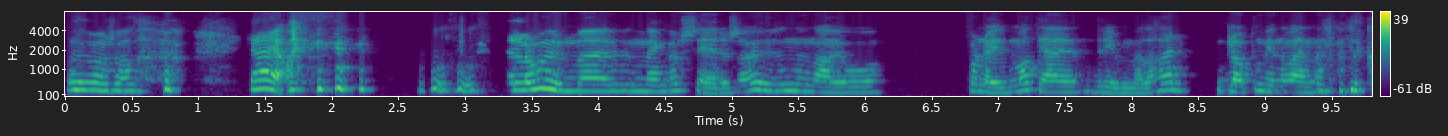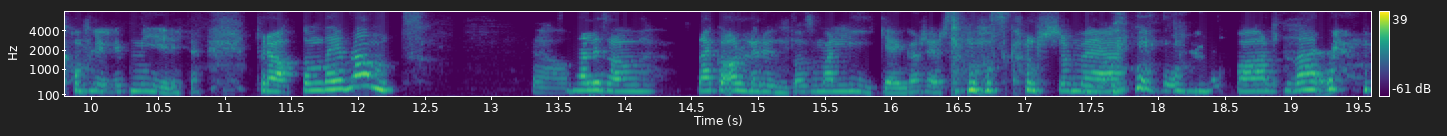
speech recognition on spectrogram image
Og hun var sånn Ja ja. Selv om hun, eh, hun engasjerer seg, hun, hun er jo fornøyd med at jeg driver med det her. Glad på mine vegne, men det kan bli litt mye prat om det iblant. Ja. Det er liksom det er ikke alle rundt oss som er like engasjert som oss, kanskje, med og alt det der.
